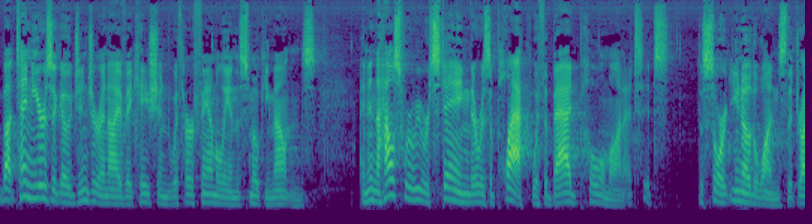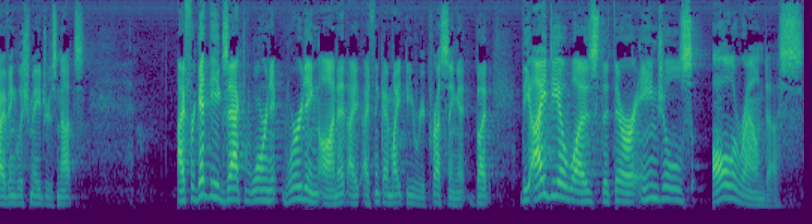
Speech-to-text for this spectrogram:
About 10 years ago, Ginger and I vacationed with her family in the Smoky Mountains. And in the house where we were staying, there was a plaque with a bad poem on it. It's the sort, you know, the ones that drive English majors nuts. I forget the exact wording on it. I, I think I might be repressing it. But the idea was that there are angels all around us,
